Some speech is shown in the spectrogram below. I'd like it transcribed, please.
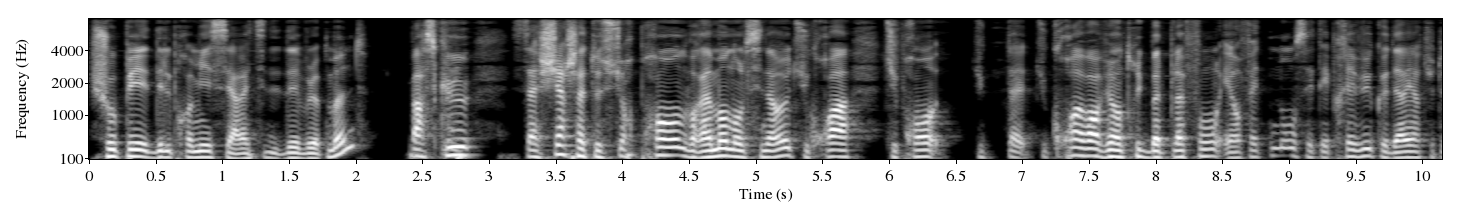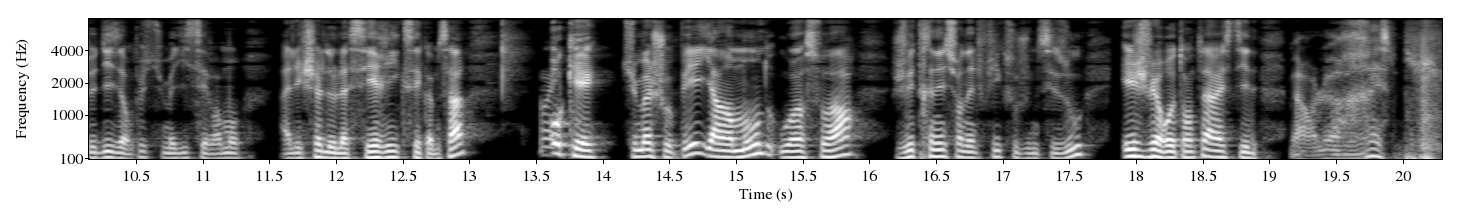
chopé dès le premier, c'est Arrested Development. Parce que ça cherche à te surprendre vraiment dans le scénario. Tu crois, tu prends, tu, crois avoir vu un truc bas de plafond. Et en fait, non, c'était prévu que derrière tu te dises. Et en plus, tu m'as dit, c'est vraiment à l'échelle de la série que c'est comme ça. Ouais. Ok, tu m'as chopé. Il y a un monde où un soir, je vais traîner sur Netflix ou je ne sais où. Et je vais retenter Arrested. Mais alors, le reste, pff,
